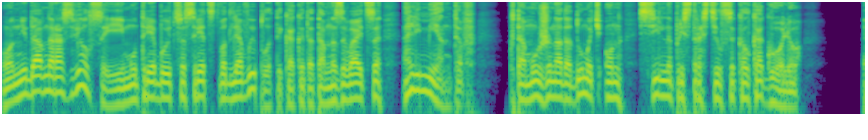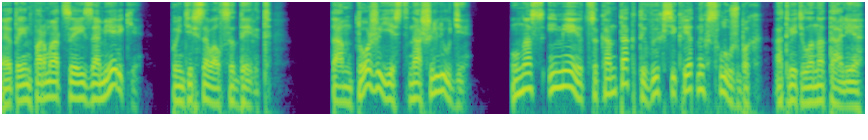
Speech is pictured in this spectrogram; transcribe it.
Он недавно развелся, и ему требуются средства для выплаты, как это там называется, алиментов. К тому же, надо думать, он сильно пристрастился к алкоголю. «Это информация из Америки?» — поинтересовался Дэвид. «Там тоже есть наши люди?» «У нас имеются контакты в их секретных службах», — ответила Наталья.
